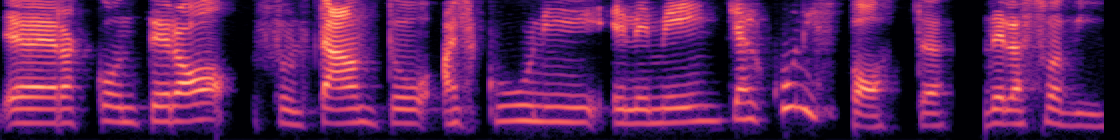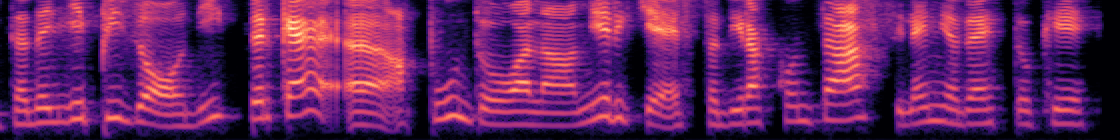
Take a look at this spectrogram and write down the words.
eh, racconterò soltanto alcuni elementi, alcuni spot della sua vita, degli episodi, perché eh, appunto alla mia richiesta di raccontarsi, lei mi ha detto che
